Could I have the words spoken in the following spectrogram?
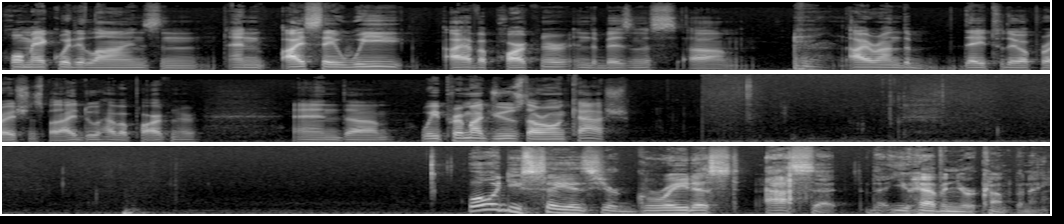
home equity lines, and and I say we. I have a partner in the business. Um, I run the day-to-day operations, but I do have a partner, and um, we pretty much used our own cash. What would you say is your greatest asset that you have in your company?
